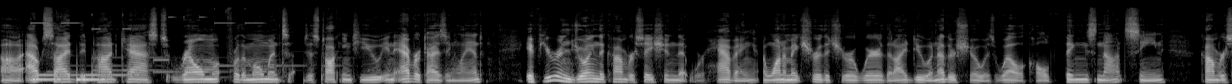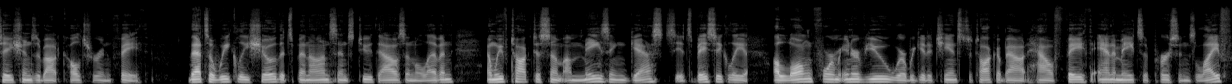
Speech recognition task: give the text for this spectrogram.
uh, outside the podcast realm for the moment, just talking to you in advertising land. If you're enjoying the conversation that we're having, I want to make sure that you're aware that I do another show as well called Things Not Seen Conversations about Culture and Faith. That's a weekly show that's been on since 2011, and we've talked to some amazing guests. It's basically a long form interview where we get a chance to talk about how faith animates a person's life.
